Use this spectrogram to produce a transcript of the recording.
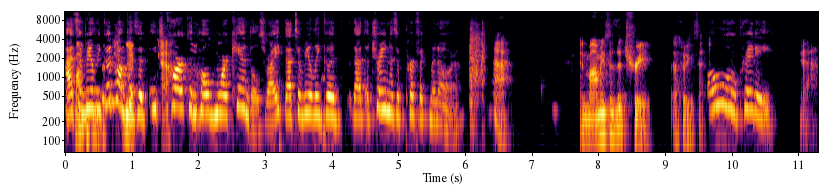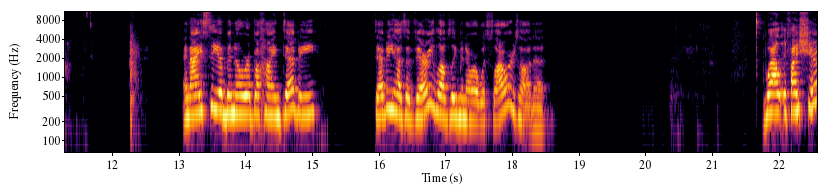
That's a really good one tree, because each yeah. car can hold more candles, right? That's a really good. That a train is a perfect menorah. yeah. And mommy's is a tree. That's what he said. Oh, pretty. Yeah. And I see a menorah behind Debbie. Debbie has a very lovely menorah with flowers on it. Well, if I share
